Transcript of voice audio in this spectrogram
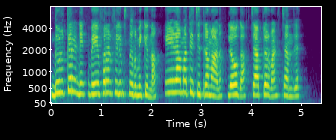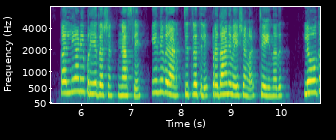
ദുൽഖറിന്റെ വേഫറൽ ഫിലിംസ് നിർമ്മിക്കുന്ന ഏഴാമത്തെ ചിത്രമാണ് ലോക ചാപ്റ്റർ വൺ ചന്ദ്ര. കല്യാണി പ്രിയദർശൻ നസ്ലിൻ എന്നിവരാണ് ചിത്രത്തിലെ പ്രധാന വേഷങ്ങൾ ചെയ്യുന്നത്. ലോക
